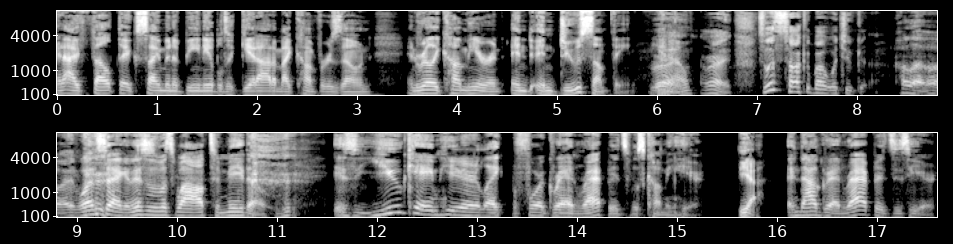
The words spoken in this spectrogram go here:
And I felt the excitement of being able to get out of my comfort zone and really come here and, and, and do something, you Right. know? Right. So let's talk about what you got. Hold on, hold on. One second. This is what's wild to me though. Is you came here like before Grand Rapids was coming here. Yeah. And now Grand Rapids is here.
